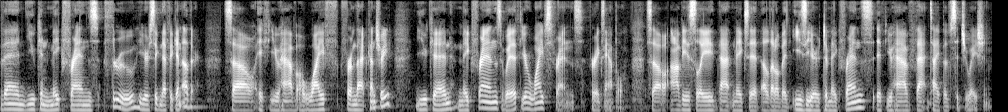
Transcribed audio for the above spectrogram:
then you can make friends through your significant other. So if you have a wife from that country, you can make friends with your wife's friends, for example. So, obviously, that makes it a little bit easier to make friends if you have that type of situation.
